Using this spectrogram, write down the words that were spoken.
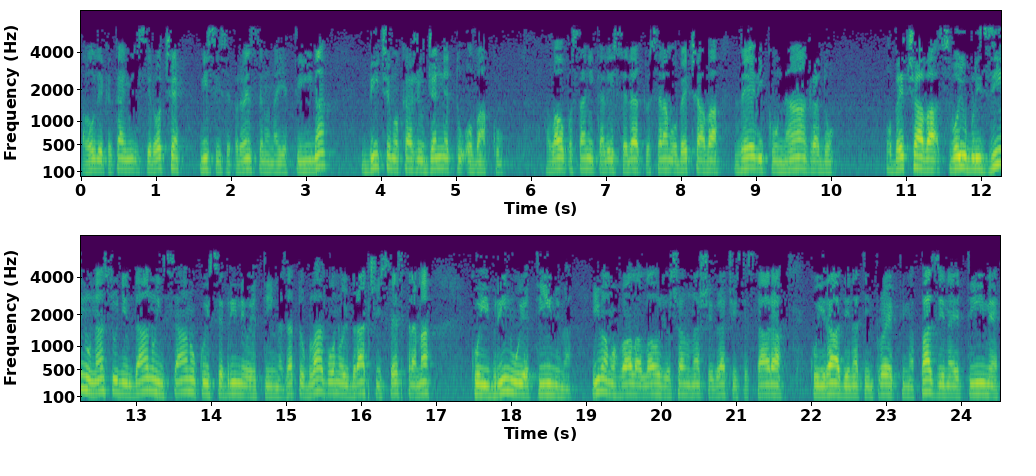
a ovdje kad kaže siroče, misli se prvenstveno na jetina, bit ćemo, kaže, u džennetu ovako. Allah poslanik ali se letu selam obećava veliku nagradu. Obećava svoju blizinu na sudnjem danu insanu koji se brine o jetima. Zato blago onoj braći i sestrama koji brinu o jetimima. Imamo, hvala Allahu Đelšanu, naše braći i sestara koji radi na tim projektima, pazi na jetime, e,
